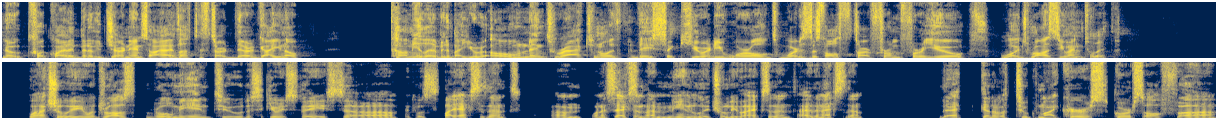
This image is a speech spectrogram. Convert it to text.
know, qu- quite a bit of a journey. And so I'd love to start there, Guy, you know, tell me a little bit about your own interaction with the security world. Where does this all start from for you? What draws you into it? Well, actually, what draws drew me into the security space, uh, it was by accident. Um, when I say accident, I mean literally by accident. I had an accident that kind of took my course course off uh,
